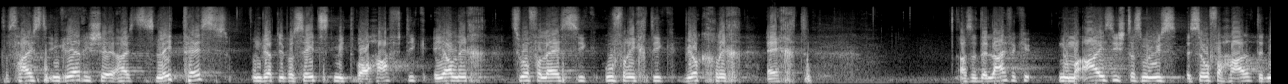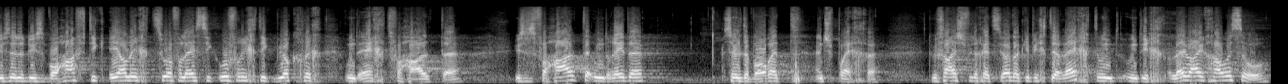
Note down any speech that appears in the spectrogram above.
Das heißt im Griechischen heißt es letes und wird übersetzt mit wahrhaftig, ehrlich, zuverlässig, aufrichtig, wirklich echt. Also der Lifehack Nummer eins ist, dass wir uns so verhalten. Wir sollen uns wahrhaftig, ehrlich, zuverlässig, aufrichtig, wirklich und echt verhalten. Unser Verhalten und Reden soll der Wahrheit entsprechen. Du sagst vielleicht jetzt, ja, da gebe ich dir recht und, und ich lebe eigentlich auch so.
